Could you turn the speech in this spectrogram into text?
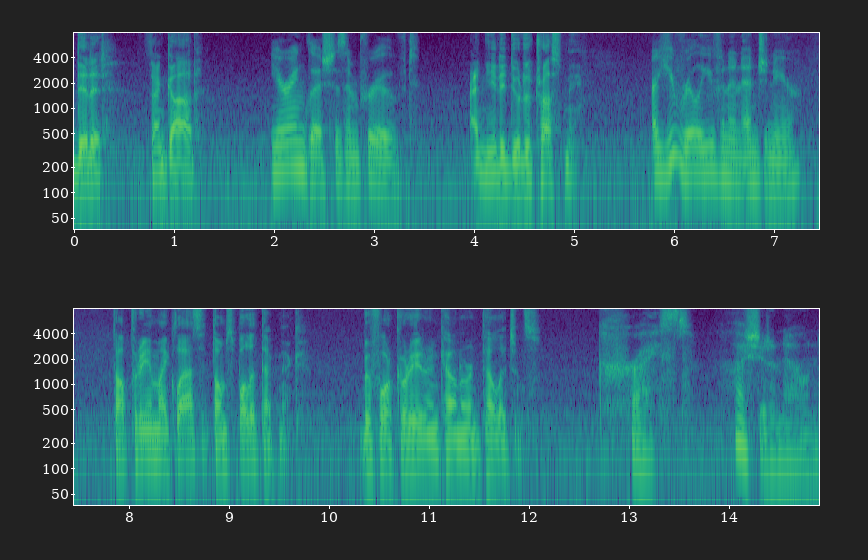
You did it. Thank God. Your English has improved. I needed you to trust me. Are you really even an engineer? Top three in my class at Tomsk Polytechnic. Before career in counterintelligence. Christ. I should have known.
